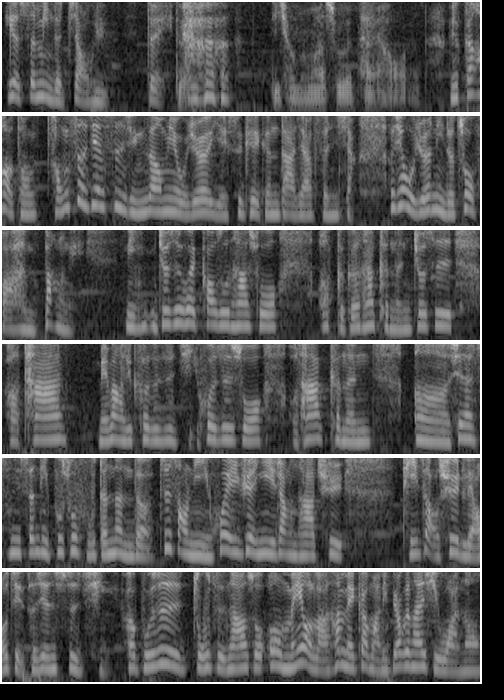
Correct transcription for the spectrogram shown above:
一个生命的教育。对。对地球妈妈说的太好了，因为刚好从从这件事情上面，我觉得也是可以跟大家分享。而且我觉得你的做法很棒诶，你你就是会告诉他说，哦，哥哥他可能就是呃，他没办法去克制自己，或者是说哦，他可能呃现在身身体不舒服等等的，至少你会愿意让他去提早去了解这件事情，而不是阻止他说哦没有啦，他没干嘛，你不要跟他一起玩哦。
